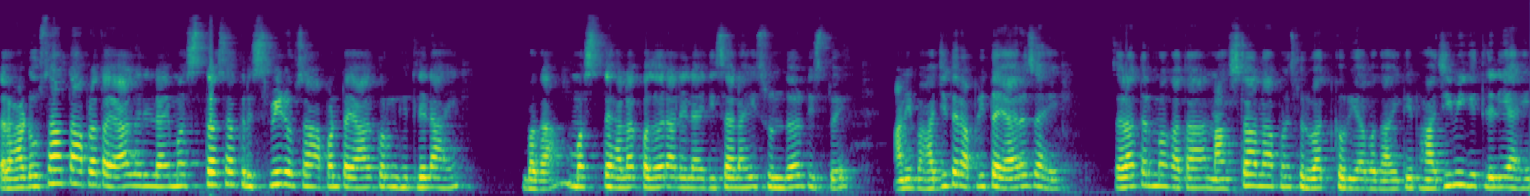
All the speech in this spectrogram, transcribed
तर हा डोसा आता आपला तयार झालेला आहे. मस्त असा क्रिस्पी डोसा आपण तयार करून घेतलेला आहे. बघा मस्त ह्याला कलर आलेला आहे. दिसायलाही सुंदर दिसतोय. आणि भाजी तर आपली तयारच आहे. चला तर मग आता नाश्ताला आपण सुरुवात करूया बघा. इथे भाजी मी घेतलेली आहे.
